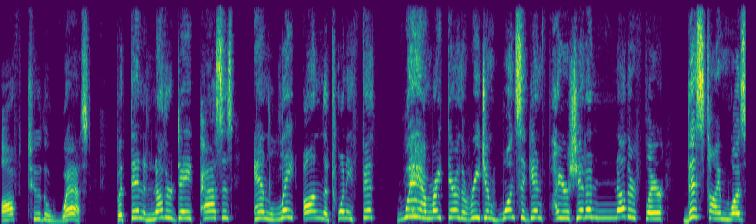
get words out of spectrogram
off to the west. But then another day passes, and late on the 25th, wham, right there, the region once again fires yet another flare. This time was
